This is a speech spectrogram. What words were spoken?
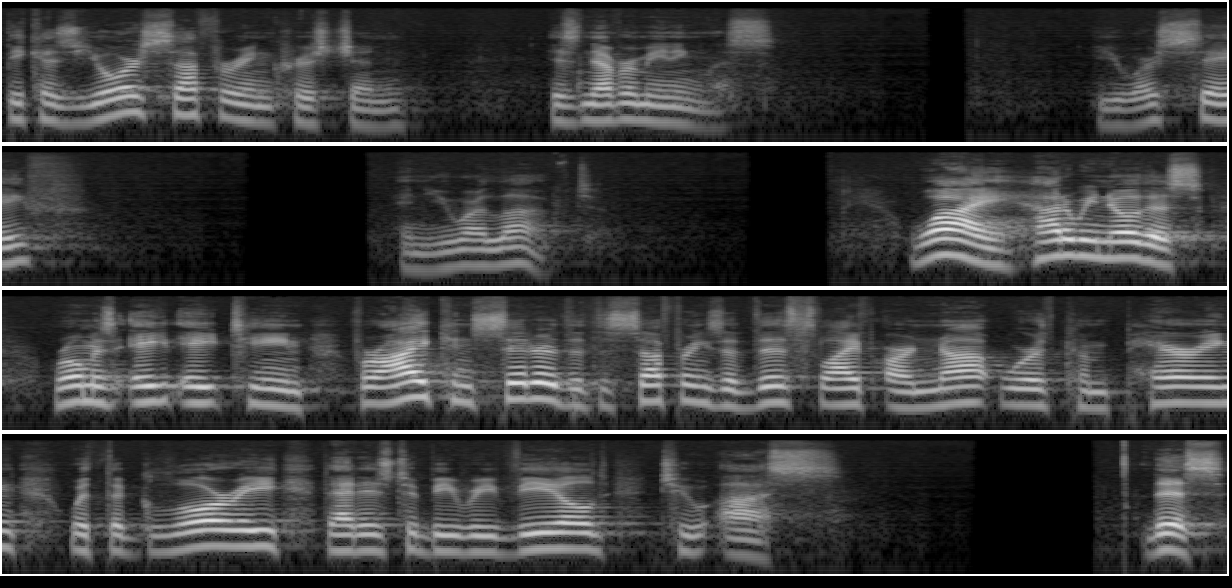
because your suffering, Christian, is never meaningless. You are safe and you are loved. Why? How do we know this? Romans 8:18 8, For I consider that the sufferings of this life are not worth comparing with the glory that is to be revealed to us. This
